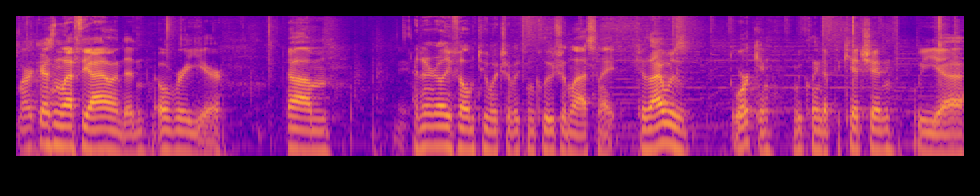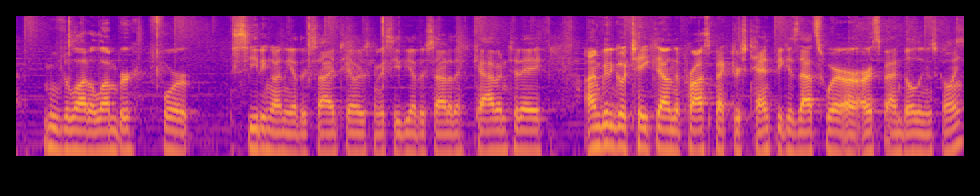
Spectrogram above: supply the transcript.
Mark hasn't left the island in over a year. Um, I didn't really film too much of a conclusion last night because I was working. We cleaned up the kitchen. We uh, moved a lot of lumber for seating on the other side. Taylor's going to see the other side of the cabin today. I'm going to go take down the prospector's tent because that's where our Artspan building is going.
